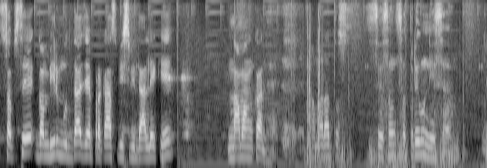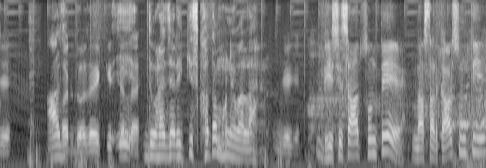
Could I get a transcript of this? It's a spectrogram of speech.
सबसे गंभीर मुद्दा जयप्रकाश विश्वविद्यालय के नामांकन है। हमारा तो सेशन सत्रह उन्नीस है। जी। आज और 2021 चल रहा दो हज़ार इक्कीस खत्म होने वाला है। है जी। जी साहब सुनते हैं ना सरकार सुनती है।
